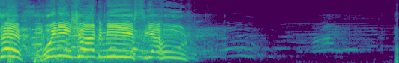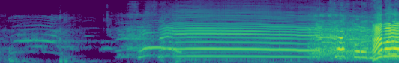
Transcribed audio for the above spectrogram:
save winning shot miss ইয়াহুর আবারও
